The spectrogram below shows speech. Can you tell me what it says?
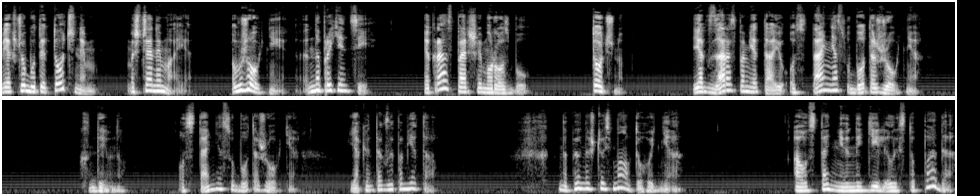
якщо бути точним, ще немає. В жовтні, наприкінці, якраз перший мороз був. Точно, як зараз пам'ятаю, остання субота жовтня. Дивно, остання субота жовтня. Як він так запам'ятав? Напевно, щось мав того дня. А останньої неділі листопада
